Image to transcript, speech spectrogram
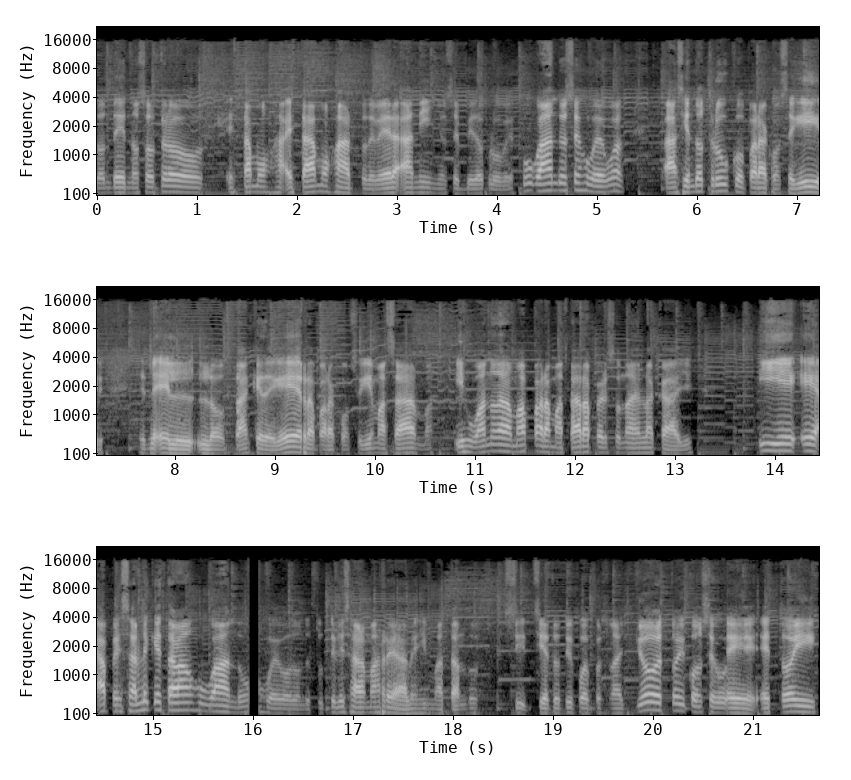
donde nosotros estamos estábamos hartos de ver a niños en videoclubes jugando ese juego, haciendo trucos para conseguir el- los tanques de guerra, para conseguir más armas, y jugando nada más para matar a personas en la calle. Y eh, a pesar de que estaban jugando un juego donde tú utilizas armas reales y matando ci- cierto tipo de personas, yo estoy con eh, estoy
